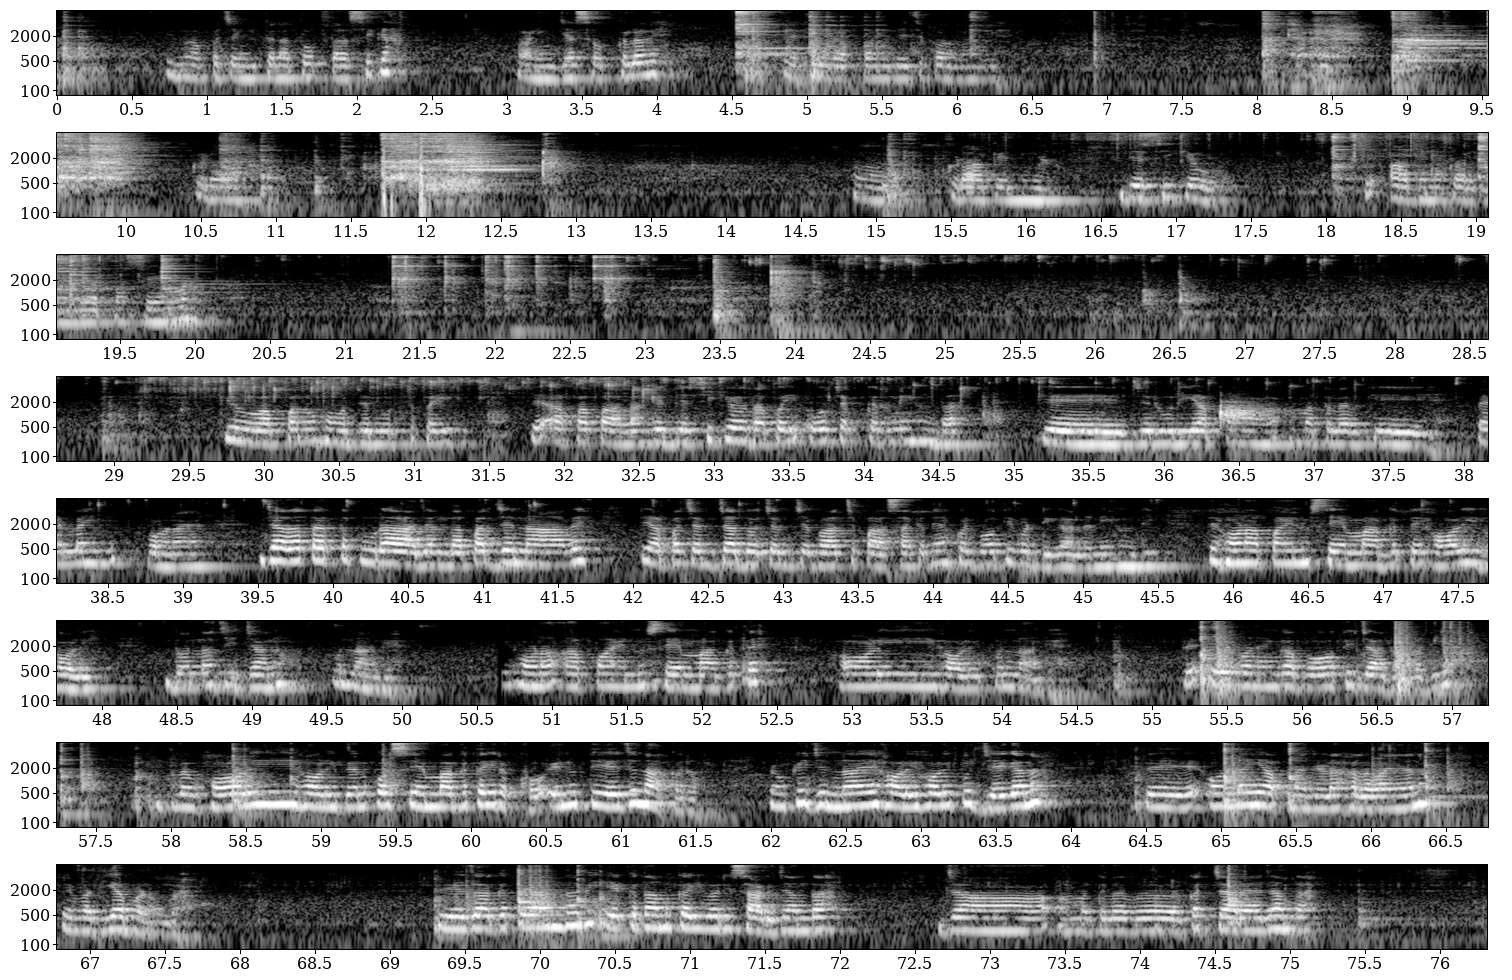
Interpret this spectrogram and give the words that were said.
ਇਹਨੂੰ ਆਪਾਂ ਚੰਗੀ ਤਰ੍ਹਾਂ ਧੋਤਾ ਸੀਗਾ। ਪਾਣੀ ਜਿਹਾ ਸੁੱਕ ਲਵੇ ਤੇ ਫਿਰ ਆਪਾਂ ਇਹਦੇ 'ਚ ਪਾਵਾਂਗੇ। ਕੜਾਹ। ਹਾਂ ਕੜਾਹ ਕਹਿੰਦੀ ਆ, ਦੇਸੀ ਘਿਓ ਤੇ ਅੱਗ ਨੂੰ ਕਰ ਦਾਂਗੇ ਆਪਾਂ ਸੇਮ। ਘਿਓ ਆਪਾਂ ਨੂੰ ਹੋਰ ਜ਼ਰੂਰਤ ਪਈ ਤੇ ਆਪਾਂ ਪਾ ਲਾਂਗੇ। ਦੇਸੀ ਘਿਓ ਦਾ ਕੋਈ ਉਹ ਚੱਕਰ ਨਹੀਂ ਹੁੰਦਾ ਕਿ ਜ਼ਰੂਰੀ ਆਪਾਂ ਮਤਲਬ ਕਿ ਪਹਿਲਾਂ ਹੀ ਪਾਉਣਾ ਹੈ। ਜ਼ਿਆਦਾਤਰ ਤਾਂ ਪੂਰਾ ਆ ਜਾਂਦਾ, ਪਰ ਜੇ ਨਾ ਆਵੇ ਤੇ ਆਪਾਂ ਚਮਚਾ, ਦੋ ਚਮਚੇ ਬਾਅਦ ਚ ਪਾ ਸਕਦੇ ਹਾਂ, ਕੋਈ ਬਹੁਤੀ ਵੱਡੀ ਗੱਲ ਨਹੀਂ ਹੁੰਦੀ। ਤੇ ਹੁਣ ਆਪਾਂ ਇਹਨੂੰ ਸੇਮ ਅੱਗ ਤੇ ਹੌਲੀ ਹੌਲੀ ਦੋਨਾਂ ਚੀਜ਼ਾਂ ਨੂੰ ਭੁੰਨਾਂਗੇ। ਹੁਣ ਆਪਾਂ ਇਹਨੂੰ ਸੇਮ ਅੱਗ ਤੇ ਹੌਲੀ ਹੌਲੀ ਭੁੰਨਾਂਗੇ। ਤੇ ਇਹ ਬਣੇਗਾ ਬਹੁਤ ਹੀ ਜ਼ਿਆਦਾ ਵਧੀਆ। ਮਤਲਬ ਹੌਲੀ ਹੌਲੀ ਬਿਲਕੁਲ ਸੇਮ ਅੱਗ ਤੇ ਹੀ ਰੱਖੋ, ਇਹਨੂੰ ਤੇਜ਼ ਨਾ ਕਰੋ। ਕਿਉਂਕਿ ਜਿੰਨਾ ਇਹ ਹੌਲੀ ਹੌਲੀ ਭੁੱਜੇਗਾ ਨਾ, ਤੇ ਓਨਾ ਹੀ ਆਪਣਾ ਜਿਹੜਾ ਹਲਵਾ ਆ ਨਾ, ਇਹ ਵਧੀਆ ਬਣੂਗਾ। ਤੇਜ਼ ਅੱਗ ਤੇ ਆਂਦਾ ਵੀ ਇੱਕਦਮ ਕਈ ਵਾਰੀ ਸੜ ਜਾਂਦਾ ਜਾਂ ਮਤਲਬ ਕੱਚਾ ਰਹਿ ਜਾਂਦਾ।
